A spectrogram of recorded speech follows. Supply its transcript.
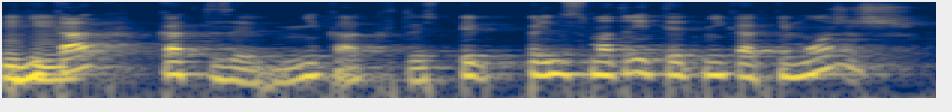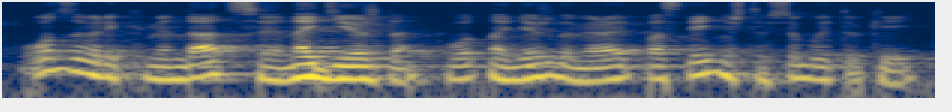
Угу. Никак? Как ты? Никак. То есть предусмотреть ты это никак не можешь. Отзывы, рекомендации, надежда. Вот надежда умирает последней, что все будет окей.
